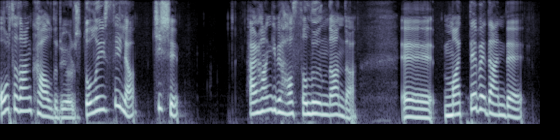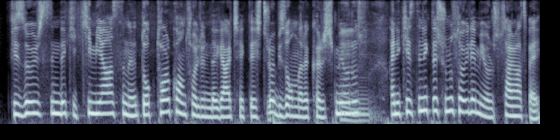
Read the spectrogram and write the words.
ortadan kaldırıyoruz. Dolayısıyla kişi herhangi bir hastalığından da e, madde bedende fizyolojisindeki kimyasını doktor kontrolünde gerçekleştiriyor. Biz onlara karışmıyoruz. Hani kesinlikle şunu söylemiyoruz Serhat Bey.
